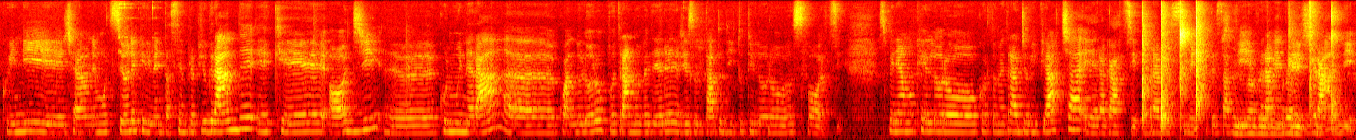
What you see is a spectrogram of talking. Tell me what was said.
quindi c'è un'emozione che diventa sempre più grande e che oggi eh, culminerà eh, quando loro potranno vedere il risultato di tutti i loro sforzi. Speriamo che il loro cortometraggio vi piaccia e ragazzi, bravissimi, siete stati Sì, davvero, veramente bravissimi. grandi.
